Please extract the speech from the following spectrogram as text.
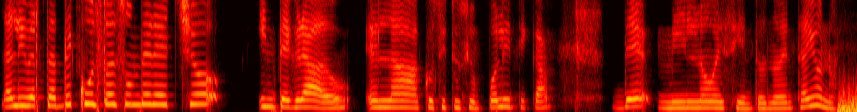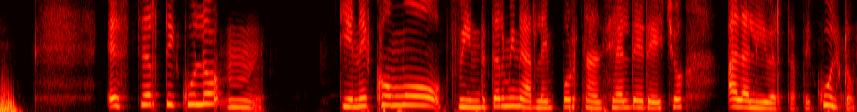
la libertad de culto es un derecho integrado en la Constitución Política de 1991. Este artículo mm, tiene como fin determinar la importancia del derecho a la libertad de culto,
